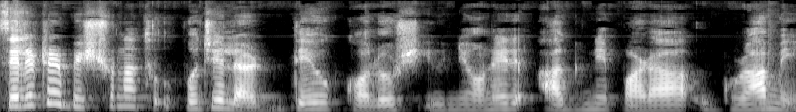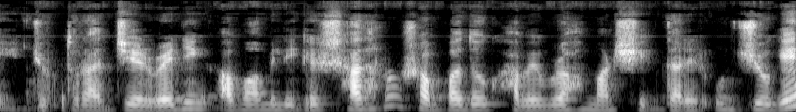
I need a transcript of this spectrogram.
সিলেটের বিশ্বনাথ উপজেলার দেও কলস ইউনিয়নের আগ্নেপাড়া গ্রামে যুক্তরাজ্যের রেডিং আওয়ামী লীগের সাধারণ সম্পাদক হাবিব রহমান শিকদারের উদ্যোগে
